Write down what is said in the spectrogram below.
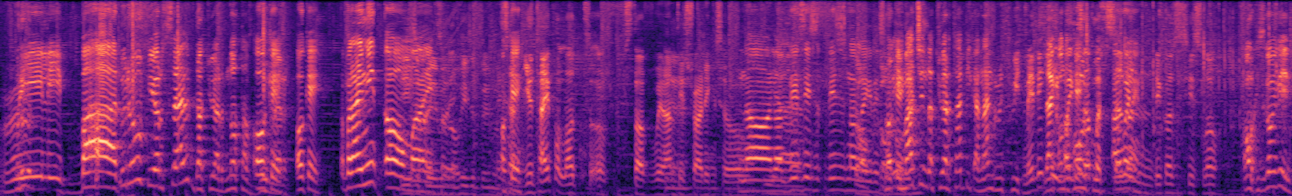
Really bad. Prove yourself that you are not a boomer. Okay, okay. But I need. Oh He's a my. boomer, bro. He's a boomer. Okay. You type a lot of stuff with anti-sharding, so. No, no, Yeah. this is this is not Go, like this. go. Okay. imagine that you are typing an angry tweet. Maybe like he on a wakes up at focus. I'm seven winning. because he's slow. Oh, he's going in.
